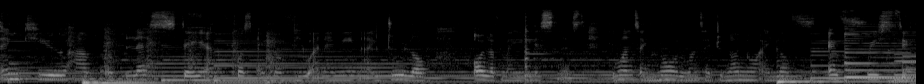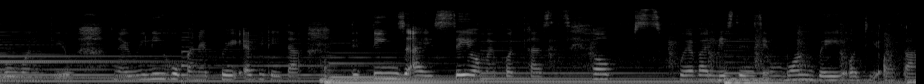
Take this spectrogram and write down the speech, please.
Thank you. Have a blessed day. And of course, I love you. And I mean, I do love all of my listeners the ones I know, the ones I do not know. I love every single one of you. And I really hope and I pray every day that the things I say on my podcast helps whoever listens in one way or the other.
